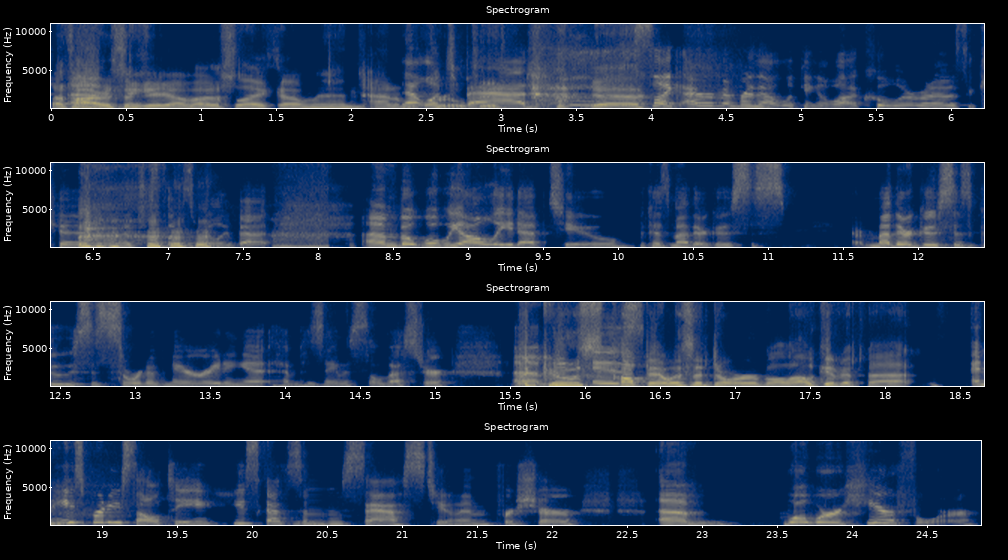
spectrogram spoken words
That's what I um, was thinking of. I was like, oh man, animal that looks cruelty. bad. Yeah. it's like I remember that looking a lot cooler when I was a kid. It just looks really bad. Um, but what we all lead up to, because Mother Goose is Mother Goose's goose is sort of narrating it. Him, his name is Sylvester. The um, goose is- puppet was adorable. I'll give it that. and he's pretty salty. He's got some sass to him for sure. Um, what we're here for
